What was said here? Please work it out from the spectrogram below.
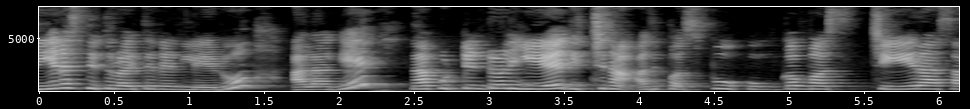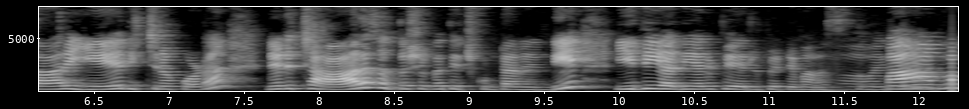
దీన స్థితిలో అయితే నేను లేను. అలాగే నా పుట్టింటోళ్ళు ఏది ఇచ్చినా అది పసుపు కుంకుమ చీర సారి ఏది ఇచ్చినా కూడా నేను చాలా సంతోషంగా తెచ్చుకుంటానండి. ఇది అది అని పేర్లు పెట్టే మనస్తత్వం మా అమ్మ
